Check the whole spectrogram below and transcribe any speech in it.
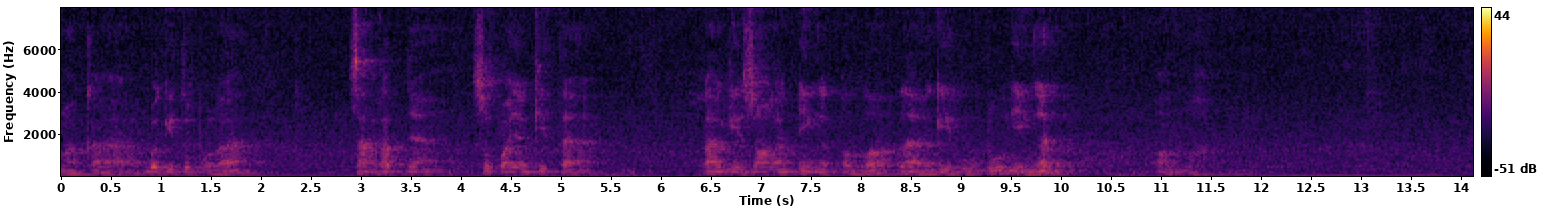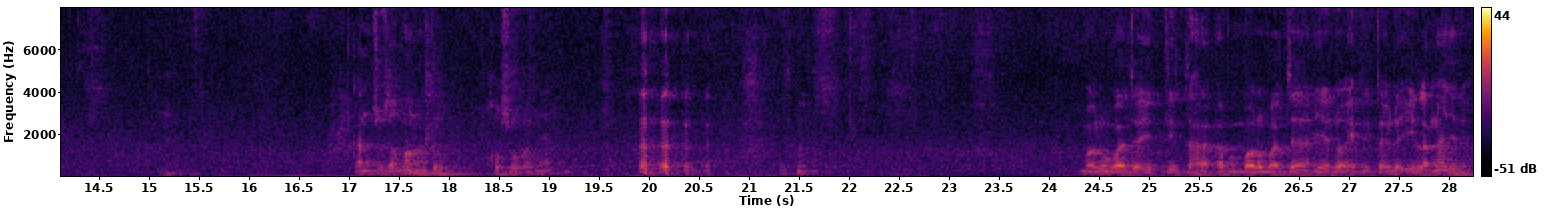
Maka begitu pula syaratnya supaya kita lagi sholat ingat Allah lagi wudhu ingat Allah kan susah banget tuh khusukannya baru baca ititah apa baru baca ya doa ititah udah hilang aja deh.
